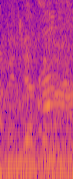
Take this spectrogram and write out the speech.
Bakit yan na?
